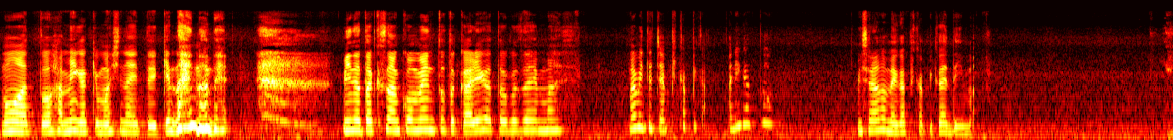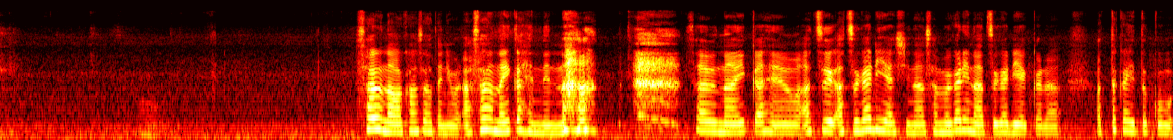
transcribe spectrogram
もうあと歯磨きもしないといけないので。みんなたくさんコメントとかありがとうございます。まみたちゃんピカピカ。ありがとう。みそらの目がピカピカやで今。サウナは関西方に言われあサウナ行かへんねんな。サウナ行かへんわ。暑暑がりやしな。寒がりの暑がりやからあったかいとこ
